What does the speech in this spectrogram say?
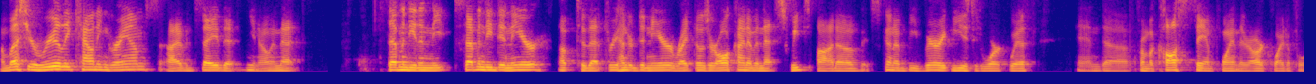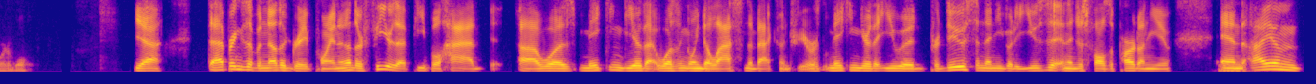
unless you're really counting grams i would say that you know in that 70 to 70 denier up to that 300 denier, right? Those are all kind of in that sweet spot of it's going to be very easy to work with. And uh, from a cost standpoint, they are quite affordable. Yeah. That brings up another great point. Another fear that people had uh, was making gear that wasn't going to last in the backcountry or making gear that you would produce and then you go to use it and it just falls apart on you. And I am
